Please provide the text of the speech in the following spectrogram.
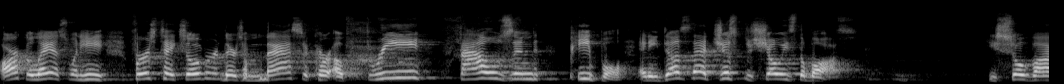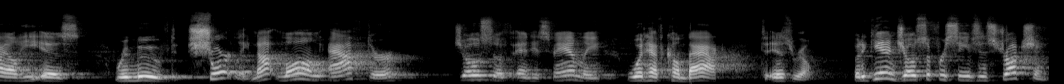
Archelaus, when he first takes over, there's a massacre of 3,000 people. And he does that just to show he's the boss. He's so vile, he is removed shortly, not long after Joseph and his family would have come back to Israel. But again, Joseph receives instruction,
